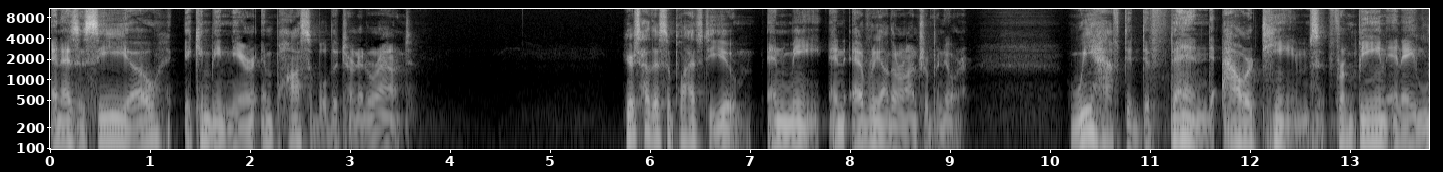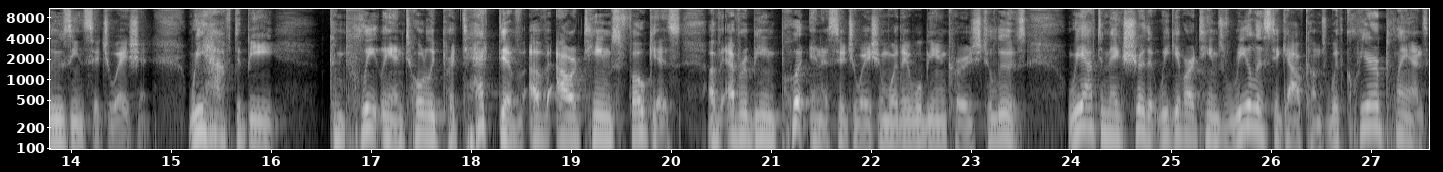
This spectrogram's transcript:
And as a CEO, it can be near impossible to turn it around. Here's how this applies to you and me and every other entrepreneur. We have to defend our teams from being in a losing situation. We have to be completely and totally protective of our team's focus of ever being put in a situation where they will be encouraged to lose. We have to make sure that we give our teams realistic outcomes with clear plans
